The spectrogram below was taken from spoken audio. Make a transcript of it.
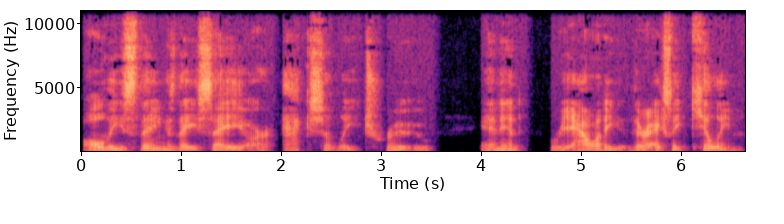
All these things they say are actually true. And in reality, they're actually killing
